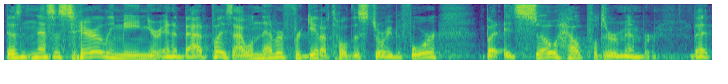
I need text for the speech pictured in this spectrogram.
doesn't necessarily mean you're in a bad place. I will never forget, I've told this story before, but it's so helpful to remember that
